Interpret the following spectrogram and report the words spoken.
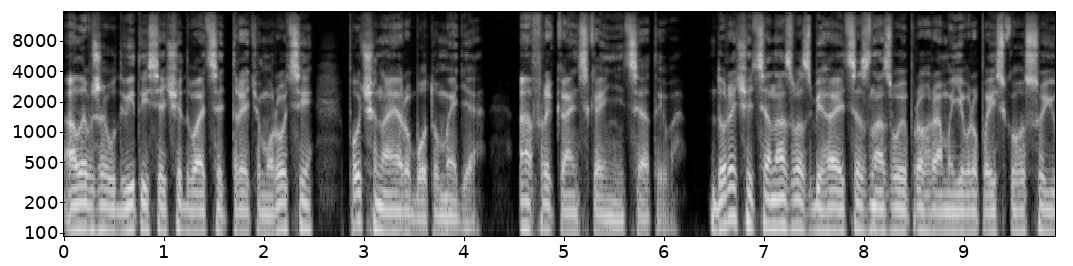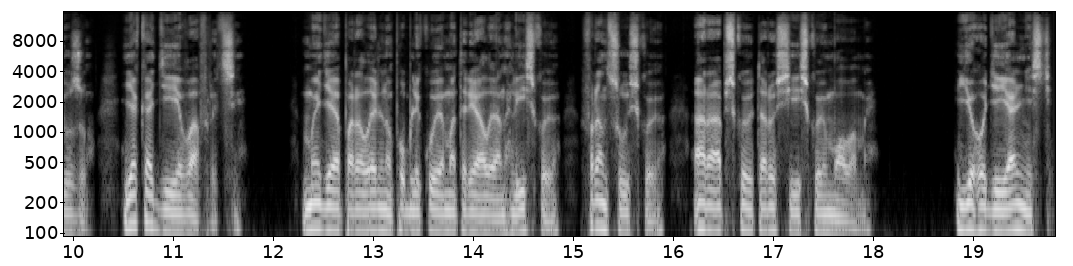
але вже у 2023 році починає роботу медіа Африканська ініціатива. До речі, ця назва збігається з назвою програми Європейського Союзу, яка діє в Африці. Медіа паралельно публікує матеріали англійською, французькою, арабською та російською мовами. Його діяльність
